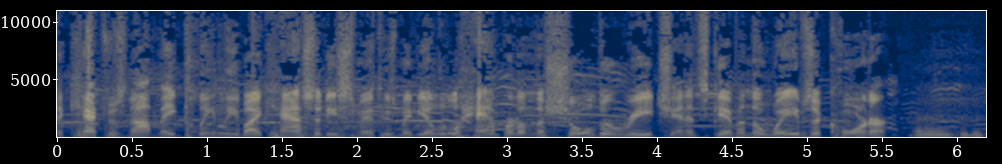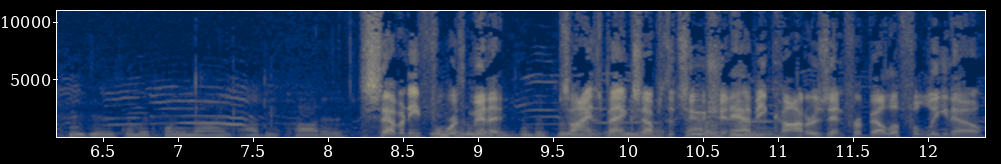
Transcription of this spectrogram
The catch was not made cleanly by Cassidy Smith, who's maybe a little hampered on the shoulder reach, and it's given the Waves a corner. Entering for the Cougars, number 29, Abby Cotter. 74th minute. Zions Bank substitution. Abby Cotter's in for Bella Felino.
